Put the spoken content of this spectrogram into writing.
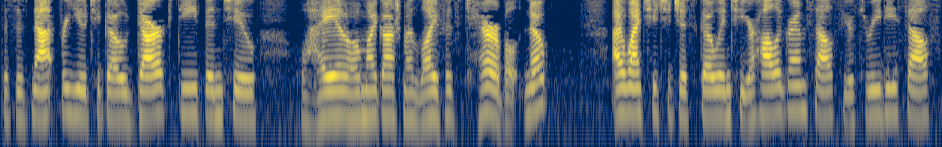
This is not for you to go dark deep into, why, oh my gosh, my life is terrible. Nope. I want you to just go into your hologram self, your 3D self,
